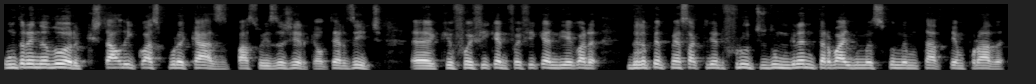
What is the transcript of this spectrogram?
um treinador que está ali quase por acaso, passo o exagero, que é o Terzic, uh, que foi ficando, foi ficando e agora de repente começa a colher frutos de um grande trabalho numa segunda metade de temporada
